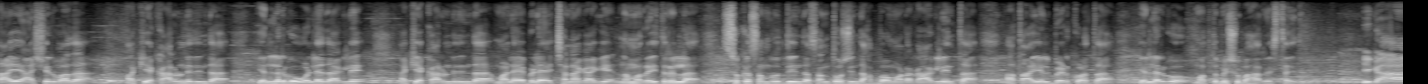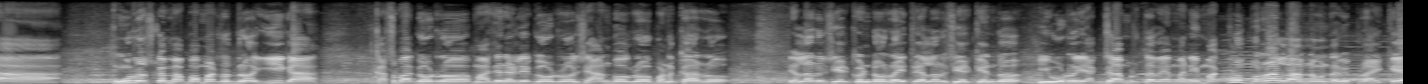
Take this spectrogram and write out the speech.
ತಾಯಿ ಆಶೀರ್ವಾದ ಆಕೆಯ ಕಾರುಣ್ಯದಿಂದ ಎಲ್ಲರಿಗೂ ಒಳ್ಳೆಯದಾಗಲಿ ಆಕೆಯ ಕಾರುಣ್ಯದಿಂದ ಮಳೆ, ಬೆಳೆ ಚೆನ್ನಾಗಾಗಿ ನಮ್ಮ ರೈತರೆಲ್ಲ ಸುಖ ಸಮೃದ್ಧಿಯಿಂದ, ಸಂತೋಷದಿಂದ ಹಬ್ಬ ಮಾಡೋಕ್ಕಾಗಲಿ ಅಂತ ಆ ತಾಯಿಯಲ್ಲಿ ಬೇಡ್ಕೊಳ್ತಾ ಎಲ್ಲರಿಗೂ ಮತ್ತೊಮ್ಮೆ ಶುಭ ಹಾರೈಸ್ತಾ ಇದ್ದೀವಿ ಈಗ ಮೂರು ವರ್ಷಕ್ಕೊಮ್ಮೆ ಹಬ್ಬ ಮಾಡ್ತಿದ್ರು. ಈಗ ಕಸಬಾ ಗೌಡ್ರು ಮಾದಿನಹಳ್ಳಿ ಗೌಡ್ರು ಶಾನ್ಭೋಗರು ಬಣಕಾರರು ಎಲ್ಲರೂ ಸೇರಿಕೊಂಡು, ರೈತರು ಎಲ್ಲರೂ ಸೇರ್ಕೊಂಡು ಈ ಹುಡುಗರು ಎಕ್ಸಾಮ್ ಇರ್ತವೆ, ಮನೆ ಮಕ್ಕಳು ಬರಲ್ಲ ಅನ್ನೋ ಒಂದು ಅಭಿಪ್ರಾಯಕ್ಕೆ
